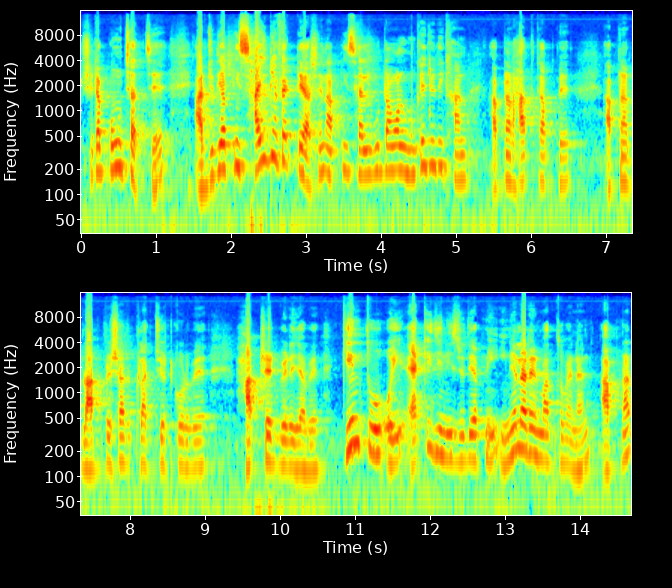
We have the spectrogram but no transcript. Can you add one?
সেটা পৌঁছাচ্ছে। আর যদি আপনি সাইড এফেক্টে আসেন, আপনি স্যালবুটামল মুখে যদি খান, আপনার হাত কাঁপবে, আপনার ব্লাড প্রেশার ফ্লাকচুয়েট করবে হার্ট রেট বেড়ে যাবে। কিন্তু ওই একই জিনিস যদি আপনি ইনহেলারের মাধ্যমে নেন, আপনার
